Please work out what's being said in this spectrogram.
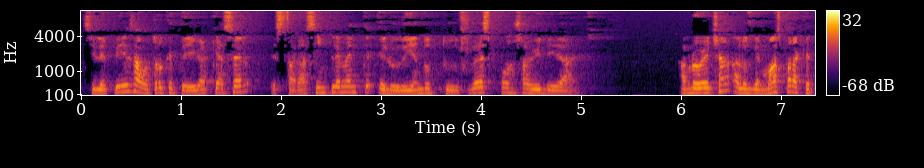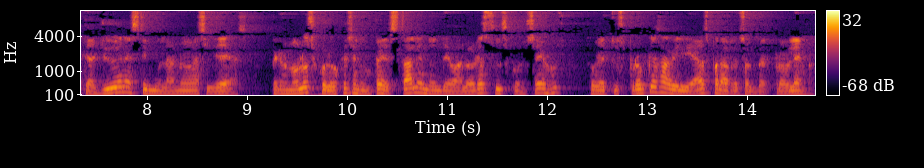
Si le pides a otro que te diga qué hacer, estarás simplemente eludiendo tus responsabilidades. Aprovecha a los demás para que te ayuden a estimular nuevas ideas pero no los coloques en un pedestal en donde valoras tus consejos sobre tus propias habilidades para resolver problemas.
